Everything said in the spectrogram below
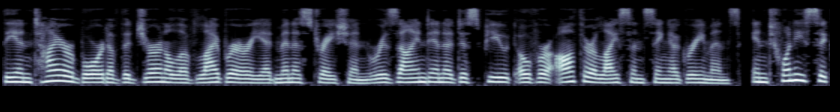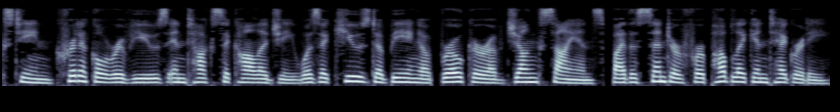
the entire board of the Journal of Library Administration resigned in a dispute over author licensing agreements. In 2016, Critical Reviews in Toxicology was accused of being a broker of junk science by the Center for Public Integrity.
